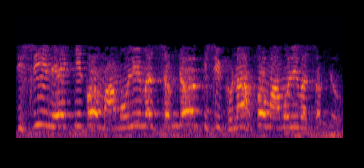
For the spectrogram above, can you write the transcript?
کسی نیکی کو معمولی مت سمجھو، کسی گناہ کو معمولی مت سمجھو۔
